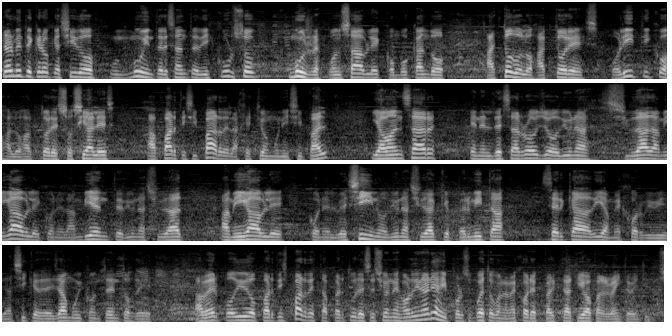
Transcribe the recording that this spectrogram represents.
Realmente creo que ha sido un muy interesante discurso, muy responsable, convocando a todos los actores políticos, a los actores sociales a participar de la gestión municipal y avanzar en el desarrollo de una ciudad amigable con el ambiente, de una ciudad amigable con el vecino, de una ciudad que permita ser cada día mejor vivida. Así que desde ya muy contentos de haber podido participar de esta apertura de sesiones ordinarias y por supuesto con la mejor expectativa para el 2022.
